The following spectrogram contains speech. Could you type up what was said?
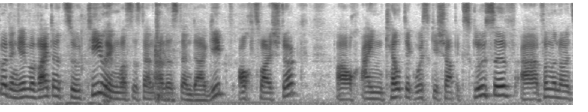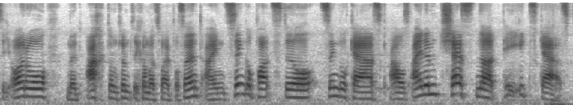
Gut, dann gehen wir weiter zu Teeling, was es dann alles denn da gibt. Auch zwei Stück. Auch ein Celtic Whisky Shop Exclusive, äh, 95 Euro mit 58,2%. Ein Single Pot Still Single Cask aus einem Chestnut PX Cask.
